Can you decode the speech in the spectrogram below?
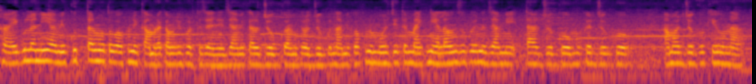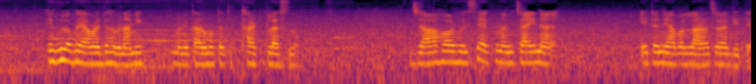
হ্যাঁ এগুলো নিয়ে আমি কুত্তার মতো কখনোই কামড়া কামড়ি করতে যাইনি যে আমি কারও যোগ্য, আমি কারও যোগ্য না। আমি কখনো মসজিদের মাইক নিয়ে অ্যালাউন্সও করি না যে আমি তার যোগ্য মুখের যোগ্য, আমার যোগ্য কেউ না। এগুলো ভাই আমার দিয়ে হবে না। আমি মানে কারোর মতো এত থার্ড ক্লাস না। যা হওয়ার হয়েছে, এখন আমি চাই না এটা নিয়ে আবার লাড়াচাড়া দিতে।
